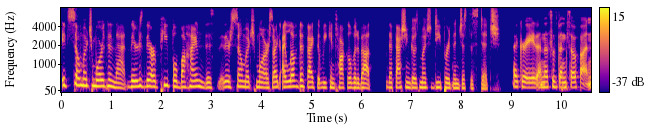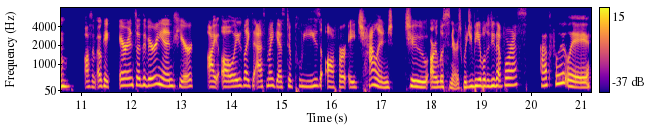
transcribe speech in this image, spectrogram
it's so much more than that. There's, there are people behind this. There's so much more. So I, I love the fact that we can talk a little bit about that fashion goes much deeper than just the stitch. Agreed. And this has been so fun. Awesome. Okay. Erin, so at the very end here, I always like to ask my guests to please offer a challenge to our listeners. Would you be able to do that for us? Absolutely.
